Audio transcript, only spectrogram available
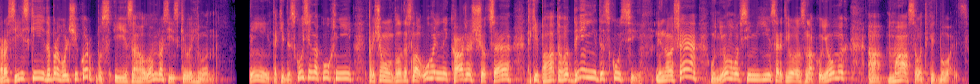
російський добровольчий корпус і загалом російський легіон. І такі дискусії на кухні. Причому Владислав Угольний каже, що це такі багатогодинні дискусії. І не лише у нього в сім'ї, серед його знайомих, а масово таке відбувається.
